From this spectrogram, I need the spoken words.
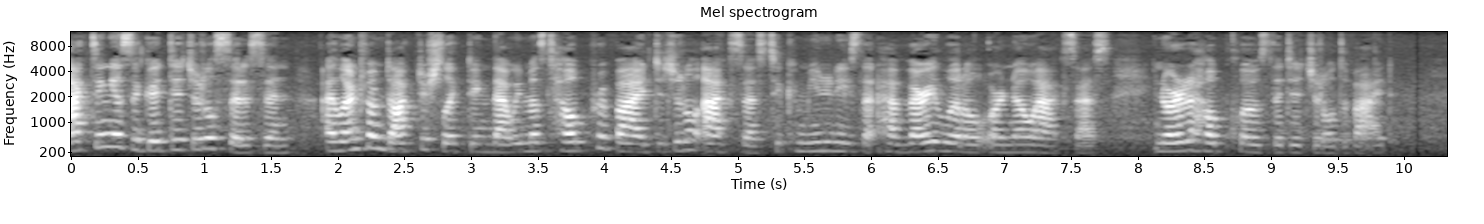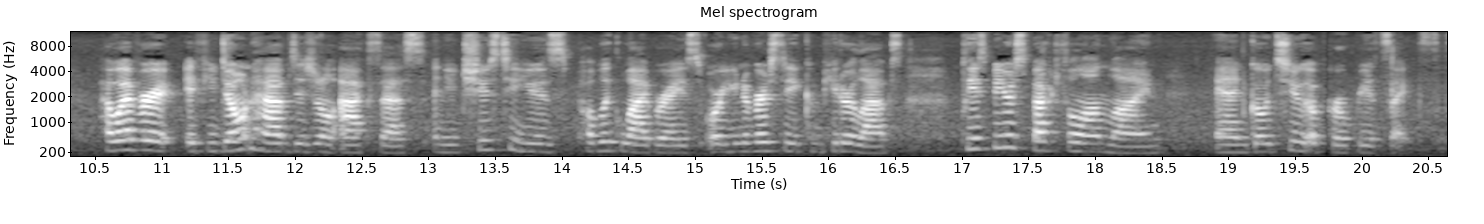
Acting as a good digital citizen, I learned from Dr. Schlichting that we must help provide digital access to communities that have very little or no access in order to help close the digital divide. However, if you don't have digital access and you choose to use public libraries or university computer labs, please be respectful online and go to appropriate sites.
